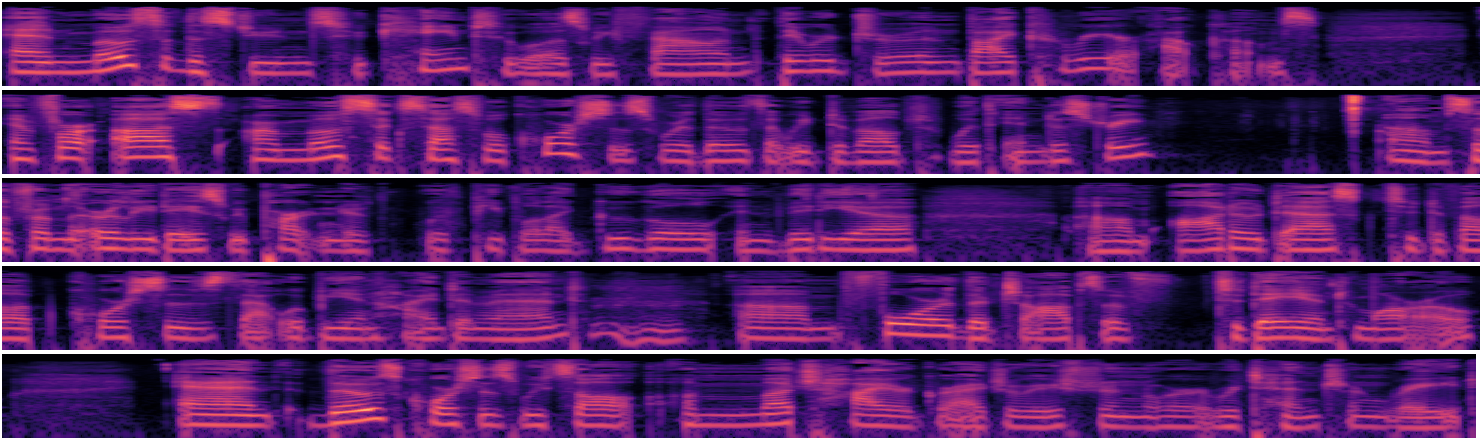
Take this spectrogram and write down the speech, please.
And most of the students who came to us, we found they were driven by career outcomes. And for us, our most successful courses were those that we developed with industry. Um, so from the early days, we partnered with people like Google, NVIDIA, um, Autodesk to develop courses that would be in high demand um, for the jobs of today and tomorrow. And those courses, we saw a much higher graduation or retention rate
